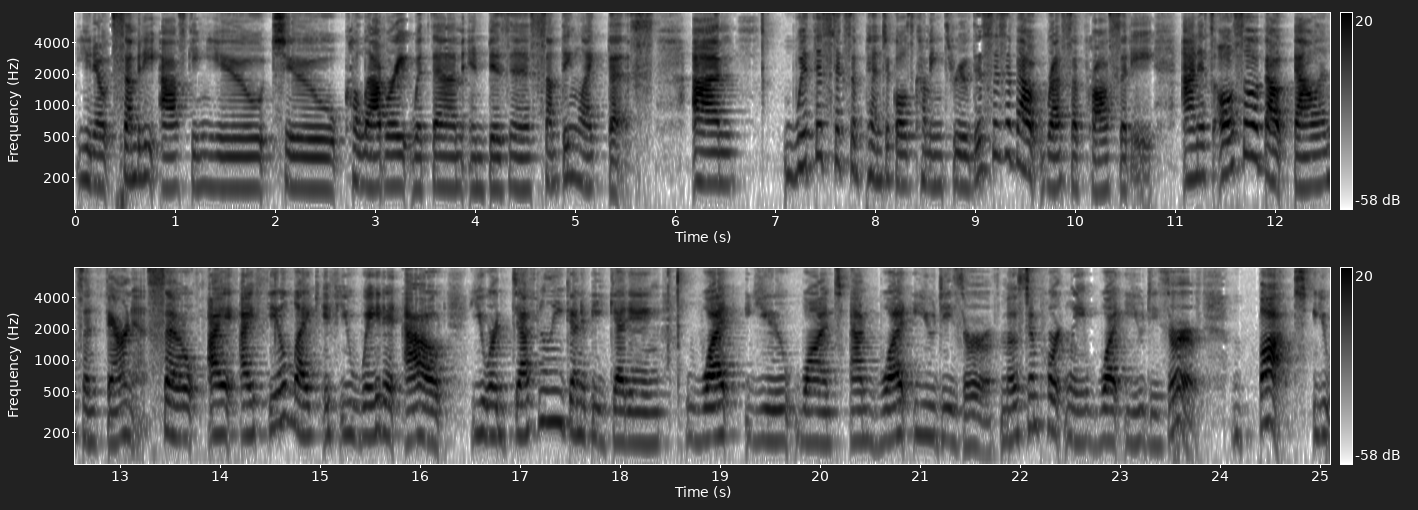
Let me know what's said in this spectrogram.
you know, somebody asking you to collaborate with them in business, something like this. Um, with the Six of Pentacles coming through, this is about reciprocity and it's also about balance and fairness. So I, I feel like if you wait it out, you are definitely going to be getting what you want and what you deserve. Most importantly, what you deserve. But you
